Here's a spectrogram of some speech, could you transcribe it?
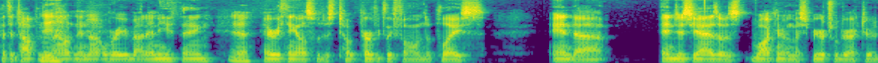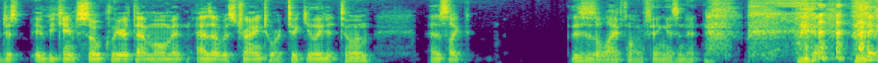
at the top of the Yeah. mountain and not worry about anything. Yeah. Everything else will just to- perfectly fall into place. And uh, and just yeah, as I was walking with my spiritual director, it just it became so clear at that moment as I was trying to articulate it to him, as like, this is a lifelong thing, isn't it?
